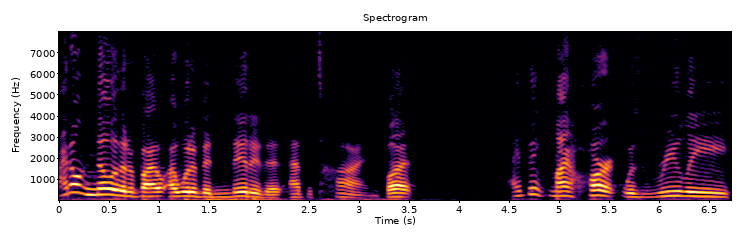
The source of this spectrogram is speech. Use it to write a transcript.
I don't know that if I, I would have admitted it at the time, but I think my heart was really,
